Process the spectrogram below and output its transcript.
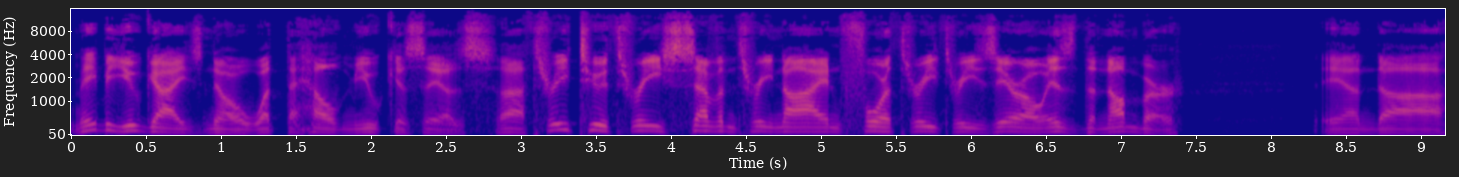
Maybe you guys know what the hell mucus is. Uh, 323 739 4330 is the number. And, uh,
